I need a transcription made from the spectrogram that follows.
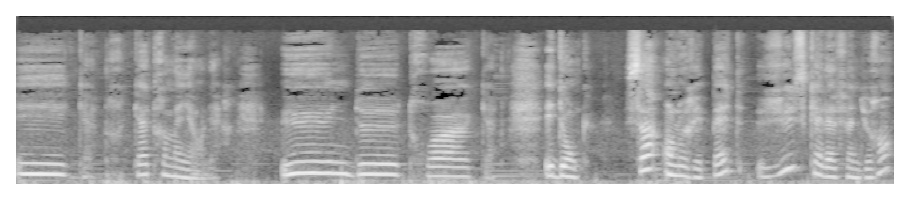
et 4. 4 mailles en l'air. 1, 2, 3, 4. Et donc, ça, on le répète jusqu'à la fin du rang.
